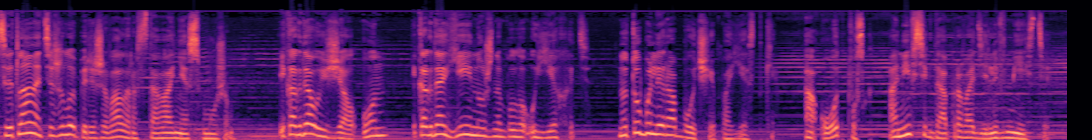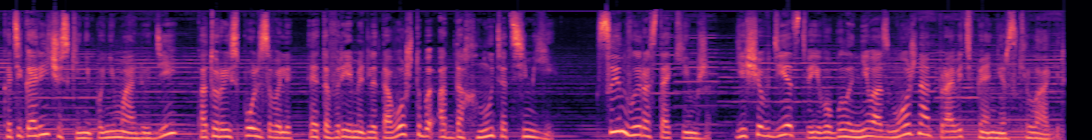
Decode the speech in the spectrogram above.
Светлана тяжело переживала расставание с мужем – и когда уезжал он, и когда ей нужно было уехать. Но то были рабочие поездки. А отпуск они всегда проводили вместе, категорически не понимая людей, которые использовали это время для того, чтобы отдохнуть от семьи. Сын вырос таким же. Еще в детстве его было невозможно отправить в пионерский лагерь.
